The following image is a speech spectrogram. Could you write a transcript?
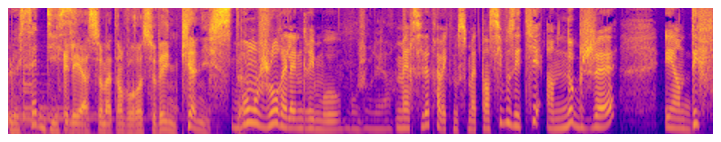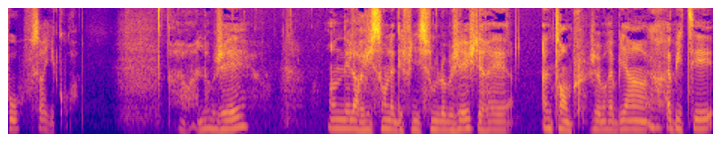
le 7-10. Et Léa, ce matin, vous recevez une pianiste. Bonjour Hélène Grimaud. Bonjour Léa. Merci d'être avec nous ce matin. Si vous étiez un objet et un défaut, vous seriez quoi? Alors, un objet, en élargissant la définition de l'objet, je dirais un temple. J'aimerais bien habiter,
